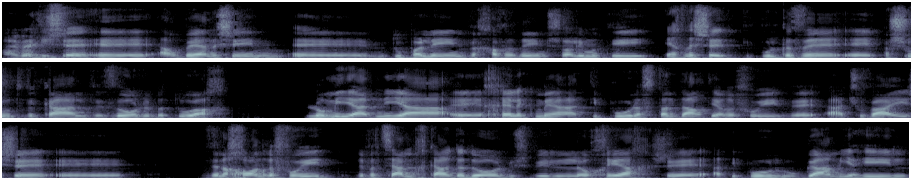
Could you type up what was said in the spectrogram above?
האמת היא שהרבה אנשים, מטופלים וחברים שואלים אותי איך זה שטיפול כזה פשוט וקל וזול ובטוח לא מיד נהיה חלק מהטיפול הסטנדרטי הרפואי והתשובה היא שזה נכון רפואית לבצע מחקר גדול בשביל להוכיח שהטיפול הוא גם יעיל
